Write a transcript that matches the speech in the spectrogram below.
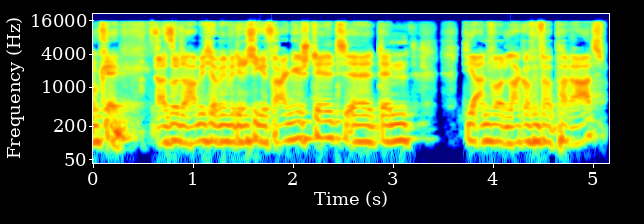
Okay, also da habe ich auf jeden Fall die richtige Frage gestellt, äh, denn die Antwort lag auf jeden Fall parat.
